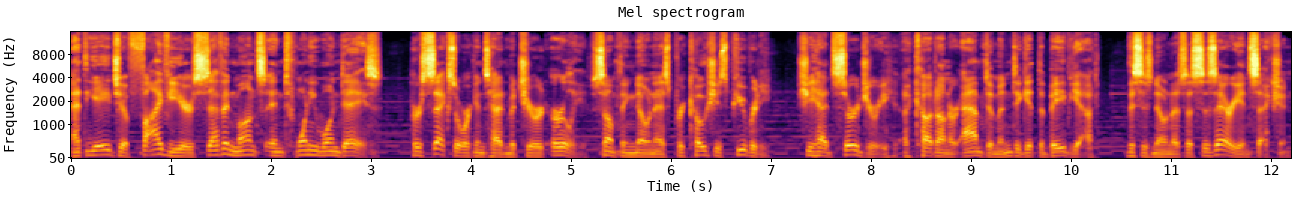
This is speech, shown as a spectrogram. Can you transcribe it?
at the age of 5 years, 7 months, and 21 days. Her sex organs had matured early, something known as precocious puberty. She had surgery, a cut on her abdomen to get the baby out. This is known as a cesarean section.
